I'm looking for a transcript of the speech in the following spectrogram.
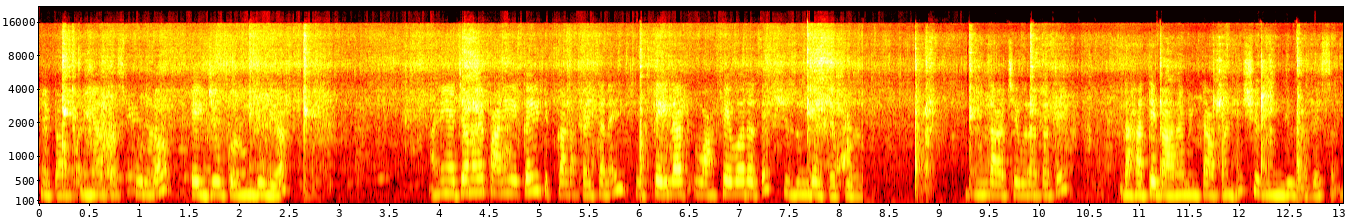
हे पहा आपण हे आता पूर्ण एकजीव करून घेऊया. आणि ह्याच्यामध्ये पाणी एकही टिपका टाकायचा नाही. तेला वाफेवरच ते शिजून घ्यायचं पूर्ण. मंद आता ते दहा ते बारा मिनटं आपण हे शिजवून घेऊया बेसन.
